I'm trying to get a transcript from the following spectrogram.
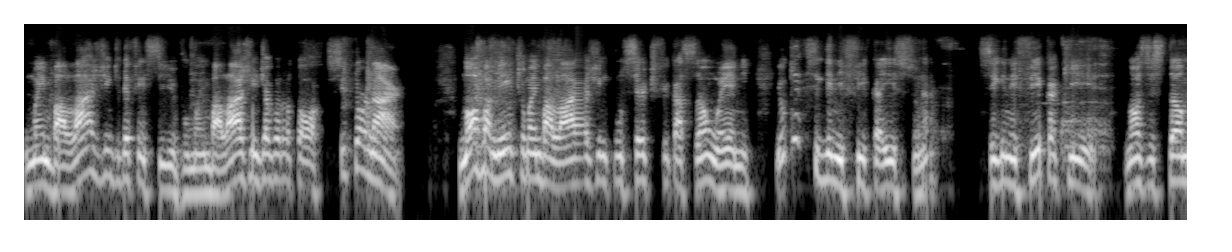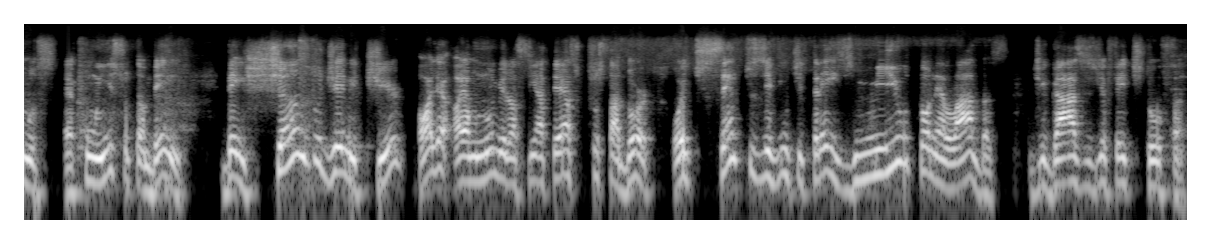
uma embalagem de defensivo, uma embalagem de agrotóxico, se tornar novamente uma embalagem com certificação N. E o que, que significa isso? Né? Significa que nós estamos, é, com isso também, deixando de emitir, olha, é um número assim até assustador, 823 mil toneladas de gases de efeito estufa.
